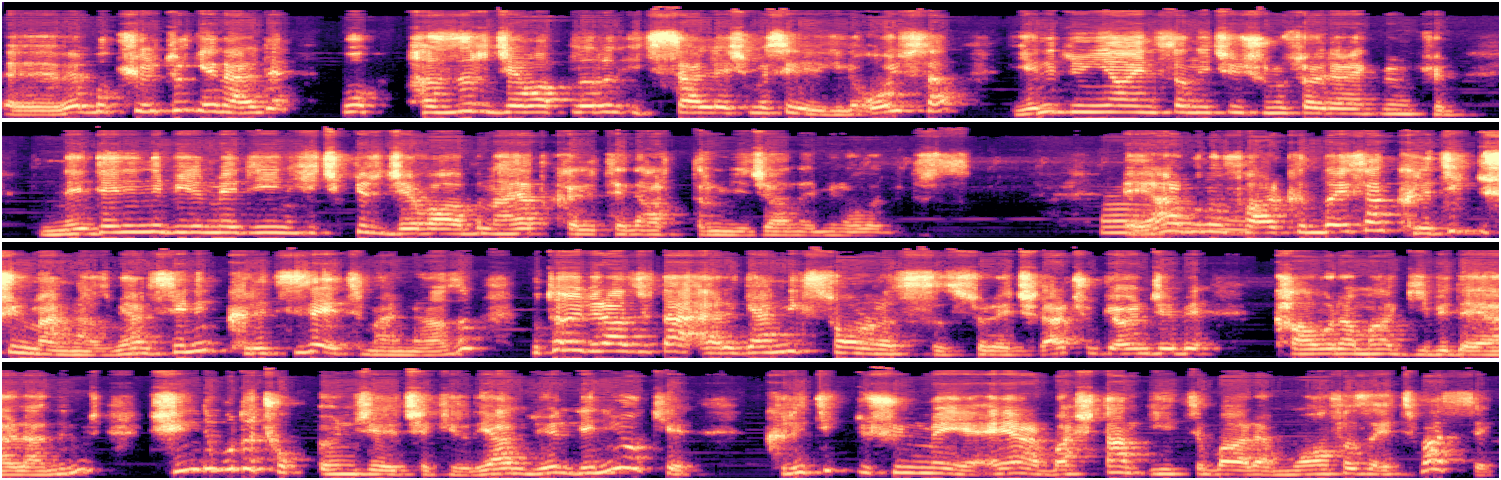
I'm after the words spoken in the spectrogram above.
ee, ve bu kültür genelde bu hazır cevapların içselleşmesiyle ilgili. Oysa yeni dünya insanı için şunu söylemek mümkün. Nedenini bilmediğin hiçbir cevabın hayat kaliteni arttırmayacağına emin olabilirsin. Hmm. Eğer bunun farkındaysan kritik düşünmen lazım. Yani senin kritize etmen lazım. Bu tabii birazcık daha ergenlik sonrası süreçler. Çünkü önce bir kavrama gibi değerlendirilmiş. Şimdi bu da çok önceye çekildi. Yani diyor, deniyor ki kritik düşünmeyi eğer baştan itibaren muhafaza etmezsek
